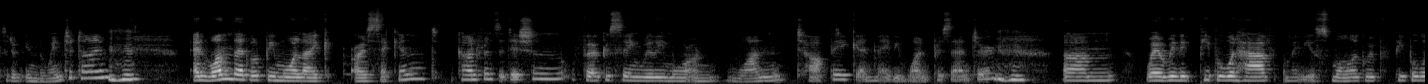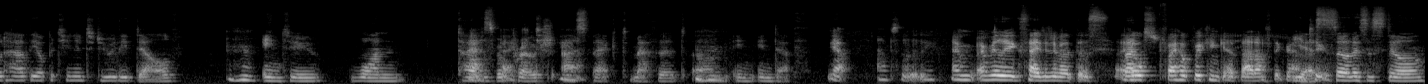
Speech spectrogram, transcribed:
sort of in the winter time Mm-hmm. And one that would be more like our second conference edition, focusing really more on one topic and maybe one presenter, Mm-hmm. um, where really people would have, or maybe a smaller group of people would have the opportunity to really delve Mm-hmm. into one type Aspect, of approach, yeah. aspect, method um, in, in depth. Yeah. Absolutely. I'm, I'm really excited about this. I hope I hope we can get that off the ground yes, too. so this is still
